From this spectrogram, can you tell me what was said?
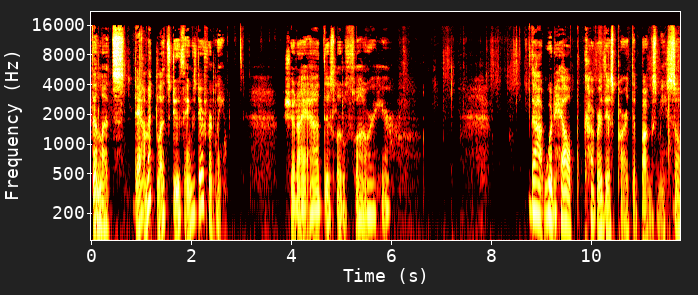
then let's, damn it, let's do things differently. Should I add this little flower here? That would help cover this part that bugs me. So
